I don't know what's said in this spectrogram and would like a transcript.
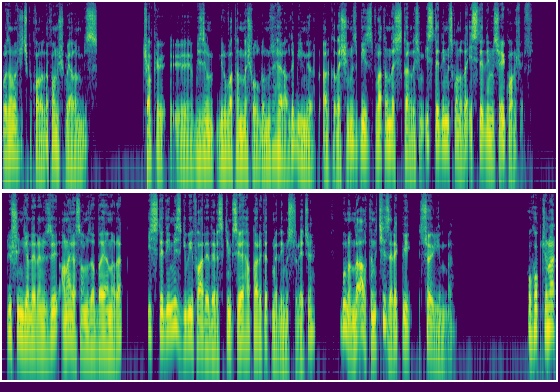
O zaman hiçbir konuda konuşmayalım biz. Çünkü e, bizim bir vatandaş olduğumuzu herhalde bilmiyor arkadaşımız. Biz vatandaşız kardeşim. İstediğimiz konuda istediğimiz şeyi konuşuruz. Düşüncelerimizi anayasamıza dayanarak istediğimiz gibi ifade ederiz. Kimseye hakaret etmediğimiz sürece. Bunun da altını çizerek bir söyleyeyim ben. Hukukçular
